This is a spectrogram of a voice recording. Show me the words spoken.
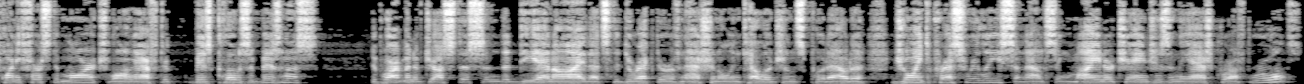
21st of March, long after biz close of business, Department of Justice and the DNI, that's the Director of National Intelligence, put out a joint press release announcing minor changes in the Ashcroft rules,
